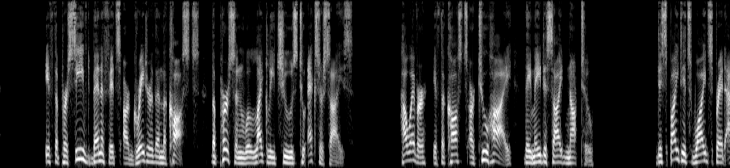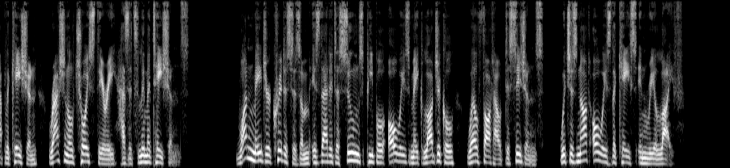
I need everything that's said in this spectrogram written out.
If the perceived benefits are greater than the costs, the person will likely choose to exercise. However, if the costs are too high, they may decide not to. Despite its widespread application, rational choice theory has its limitations. One major criticism is that it assumes people always make logical, well thought out decisions, which is not always the case in real life.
